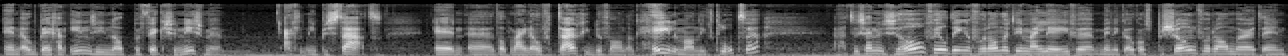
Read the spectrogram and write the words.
En ook ben gaan inzien dat perfectionisme eigenlijk niet bestaat. En uh, dat mijn overtuiging ervan ook helemaal niet klopte Ja, toen zijn er zoveel dingen veranderd in mijn leven. Ben ik ook als persoon veranderd. En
